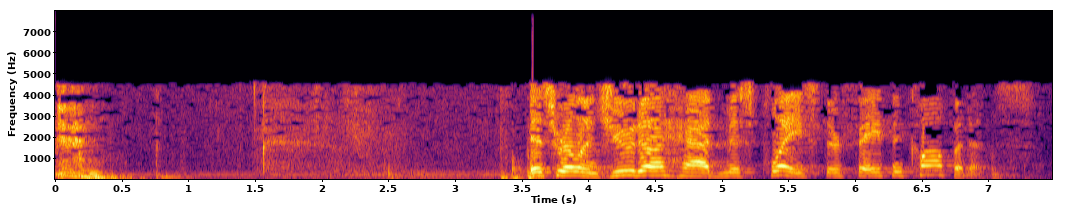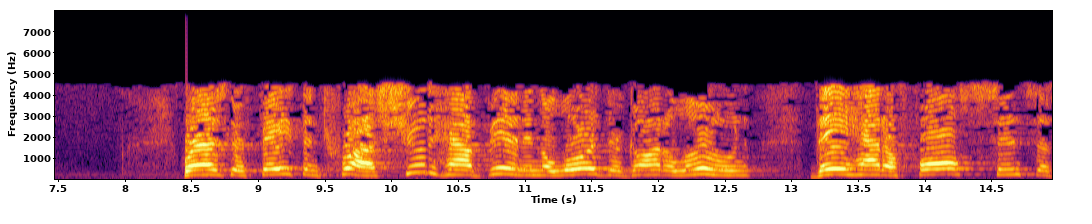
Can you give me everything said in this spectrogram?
Israel and Judah had misplaced their faith and confidence. Whereas their faith and trust should have been in the Lord their God alone, they had a false sense of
